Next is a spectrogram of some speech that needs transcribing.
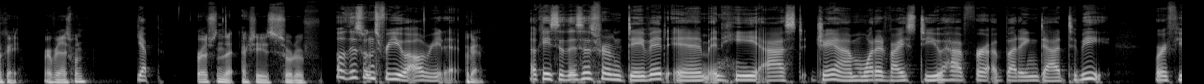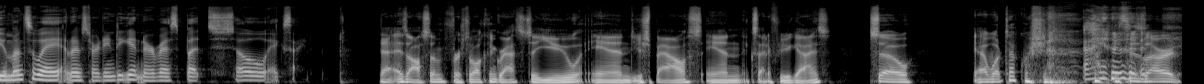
Okay. Ready for the next one? Yep. First one that actually is sort of Oh, this one's for you. I'll read it. Okay. Okay, so this is from David M. And he asked Jam, what advice do you have for a budding dad to be? We're a few months away and I'm starting to get nervous, but so excited. That is awesome. First of all, congrats to you and your spouse, and excited for you guys. So, yeah, what a tough question. this is hard.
